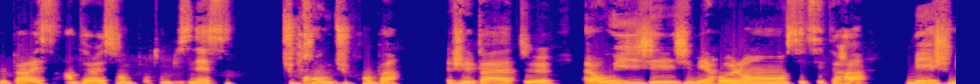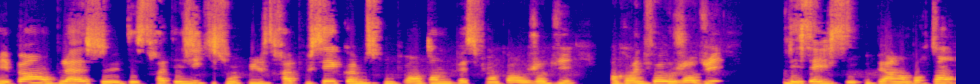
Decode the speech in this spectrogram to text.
me paraissent intéressantes pour ton business. Tu prends ou tu prends pas. Je vais pas te. Alors oui, j'ai mes relances, etc mais je mets pas en place euh, des stratégies qui sont ultra poussées comme ce qu'on peut entendre parce qu'encore aujourd'hui, encore une fois, aujourd'hui, les sales, c'est hyper important.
